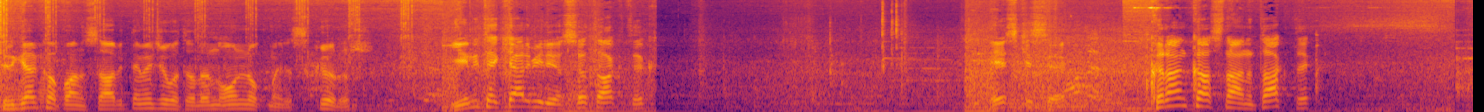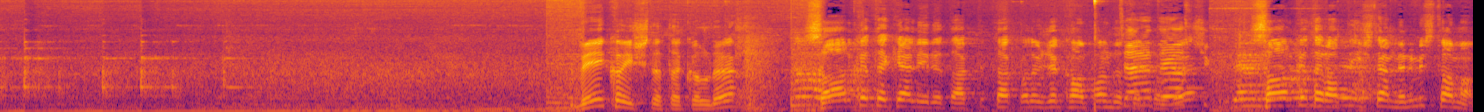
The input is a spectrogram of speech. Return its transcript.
Trigger kapağının sabitleme cıvatalarını 10 lokmayla sıkıyoruz. Yeni teker bilyası taktık. Eskisi. Kran kasnağını taktık. V kayış da takıldı. Sağ arka tekerleği de taktık. Takmadan önce kampan da takıldı. Sağ arka tarafta işlemlerimiz tamam.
